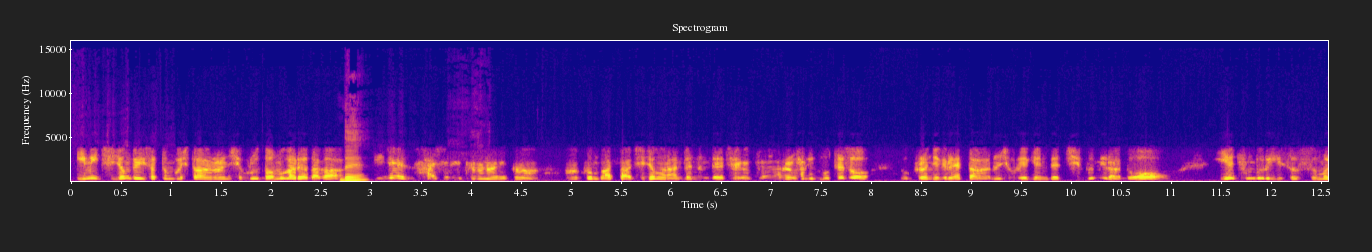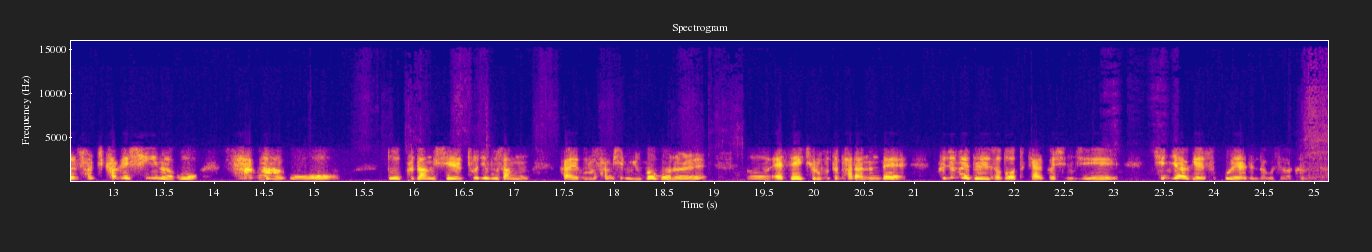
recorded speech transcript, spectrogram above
이미 지정돼 있었던 것이다 라는 식으로 넘어가려다가 네. 이제 사실이 드러나니까 아 그럼 맞다 지정은 안 됐는데 제가 공문을 확인 못해서 그런 얘기를 했다는 식으로 얘기했는데 지금이라도 이해 충돌이 있었음을 솔직하게 시인하고 사과하고 또 그 당시에 토지보상 가액으로 36억 원을 어, SH로부터 받았는데 그 점에 대해서도 어떻게 할 것인지 진지하게 숙고해야 된다고 생각합니다.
